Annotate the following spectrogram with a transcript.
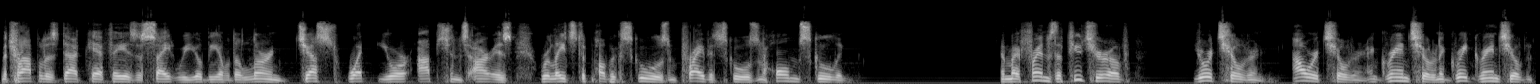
Metropolis.cafe is a site where you'll be able to learn just what your options are as relates to public schools and private schools and homeschooling. And my friends, the future of your children, our children, and grandchildren, and great grandchildren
